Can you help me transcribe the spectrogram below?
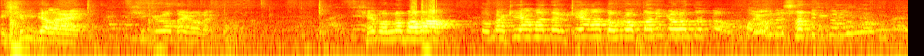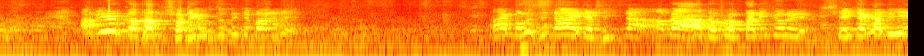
বিশ্ববিদ্যালয়ে শিক্ষকতা করে। সে বলল, বাবা, তোমরা কি আমাদেরকে আদম রপ্তানি করার জন্য ওদের স্বাধীন করেছ? আমি ওর কথার সঠিক উত্তর দিতে পারিনি। আমি বলেছি, না, এটা ঠিক আমরা আদম রপ্তানি করে সেই টাকা দিয়ে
